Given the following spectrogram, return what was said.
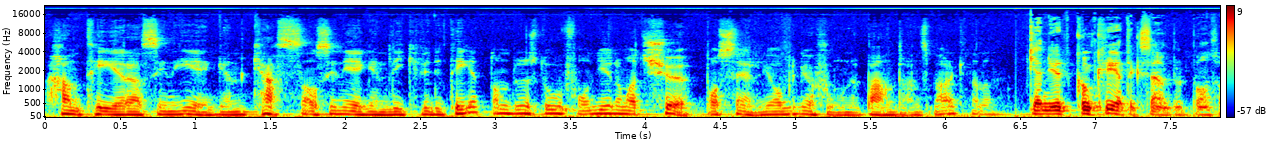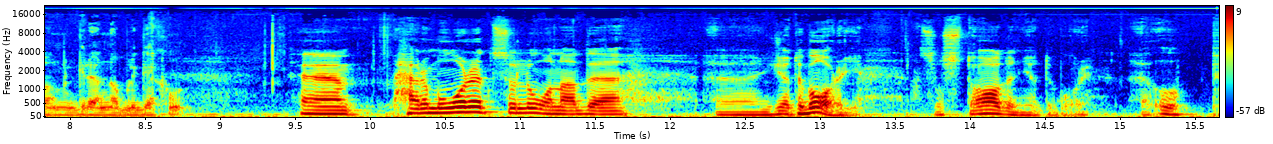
hantera sin egen kassa och sin egen likviditet om du är en stor fond genom att köpa och sälja obligationer på andrahandsmarknaden. Kan du ge ett konkret exempel på en sån grön obligation? Eh, häromåret så lånade eh, Göteborg, alltså staden Göteborg, upp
